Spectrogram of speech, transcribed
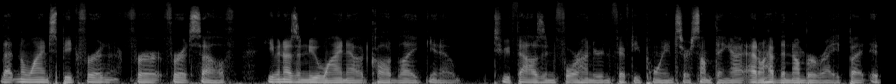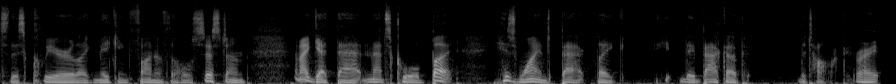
letting the wine speak for for for itself. He even has a new wine out called like you know 2,450 points or something. I, I don't have the number right, but it's this clear, like making fun of the whole system. And I get that, and that's cool. But his wines back, like, he, they back up the talk. Right.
